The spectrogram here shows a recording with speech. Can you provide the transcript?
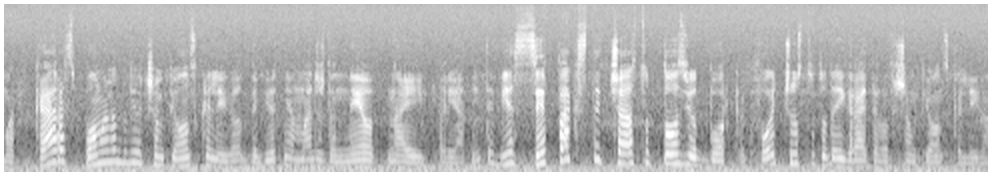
макар споменът ви от Шампионска лига, от дебютния матч да не е от най-приятните, вие все пак сте част от този отбор. Какво е чувството да играете в Шампионска лига?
